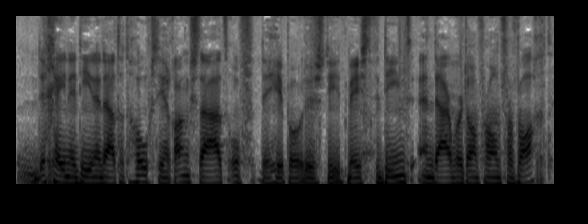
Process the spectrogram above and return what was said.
degene die inderdaad het hoogst in rang staat, of de hippo dus die het meest verdient. En daar wordt dan van verwacht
